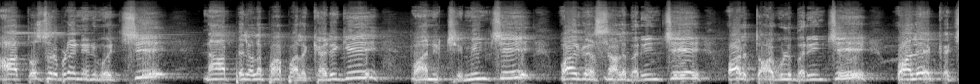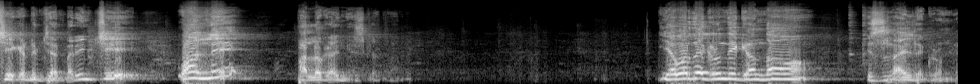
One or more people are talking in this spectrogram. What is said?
ఆత్మస్వరూపుడని నేను వచ్చి నా పిల్లల పాపాలు కడిగి వారిని క్షమించి వారి వ్యసనాలు భరించి వాళ్ళ తాగులు భరించి వాళ్ళ యొక్క చీకటి భరించి వాళ్ళని పరలోకానికి తీసుకెళ్తాను. ఎవరి దగ్గర ఉంది ఈ గ్రంథం? ఇజ్రాయెల్ దగ్గర ఉంది.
